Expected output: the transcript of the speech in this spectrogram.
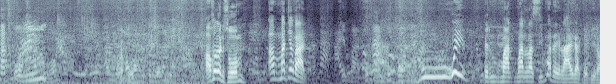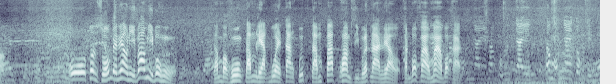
ครับผมครับผมเอาเขาเอิ้นสวมเอามัดจักบาท ทุกคนทุกคน อุ้ย เป็นมัดมัดละสิบมาได้หลายครับเจ้าพี่น้องโอ้ต้นสมเป็นแนวนี้บ้ามีบ่หูตำบักฮวงตำแหลกบวยตั้งปึ๊บตำปั๊บความสีเบิดล้านแล้วคันบ่ฟ้าวมาบ่ขาดทั้งผมใหญ่ทั้งผมใหญ่ต้มไข่หมู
